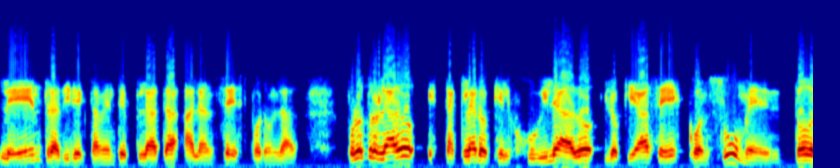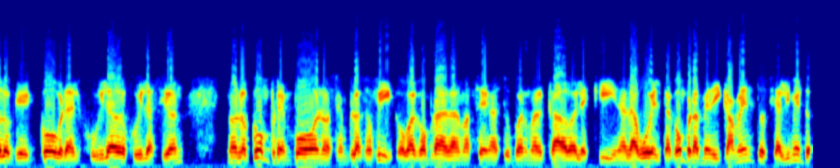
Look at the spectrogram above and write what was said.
le entra directamente plata al ANSES, por un lado. Por otro lado, está claro que el jubilado lo que hace es consume todo lo que cobra el jubilado de jubilación, no lo compra en bonos, en plazo fijo, va a comprar al almacén, al supermercado, a la esquina, a la vuelta, compra medicamentos y alimentos,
